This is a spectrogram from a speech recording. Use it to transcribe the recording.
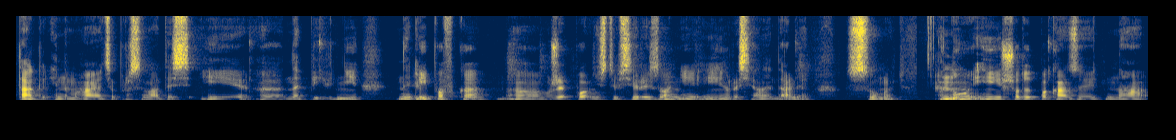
так і намагаються просуватись і е, на півдні. Неліповка е, вже повністю в сірій зоні, і росіяни далі сунуть. Ну і що тут показують на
